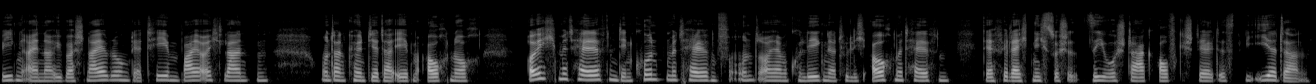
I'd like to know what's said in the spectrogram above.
wegen einer Überschneidung der Themen bei euch landen. Und dann könnt ihr da eben auch noch euch mithelfen, den Kunden mithelfen und eurem Kollegen natürlich auch mithelfen, der vielleicht nicht so SEO-stark aufgestellt ist wie ihr dann.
